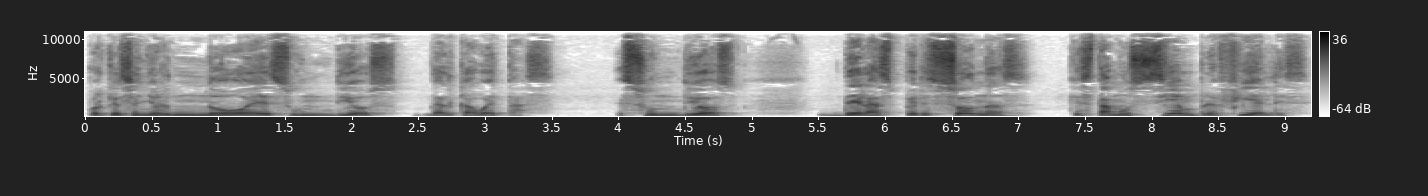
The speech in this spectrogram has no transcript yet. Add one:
porque el Señor no es un Dios de alcahuetas, es un Dios de las personas que estamos siempre fieles.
